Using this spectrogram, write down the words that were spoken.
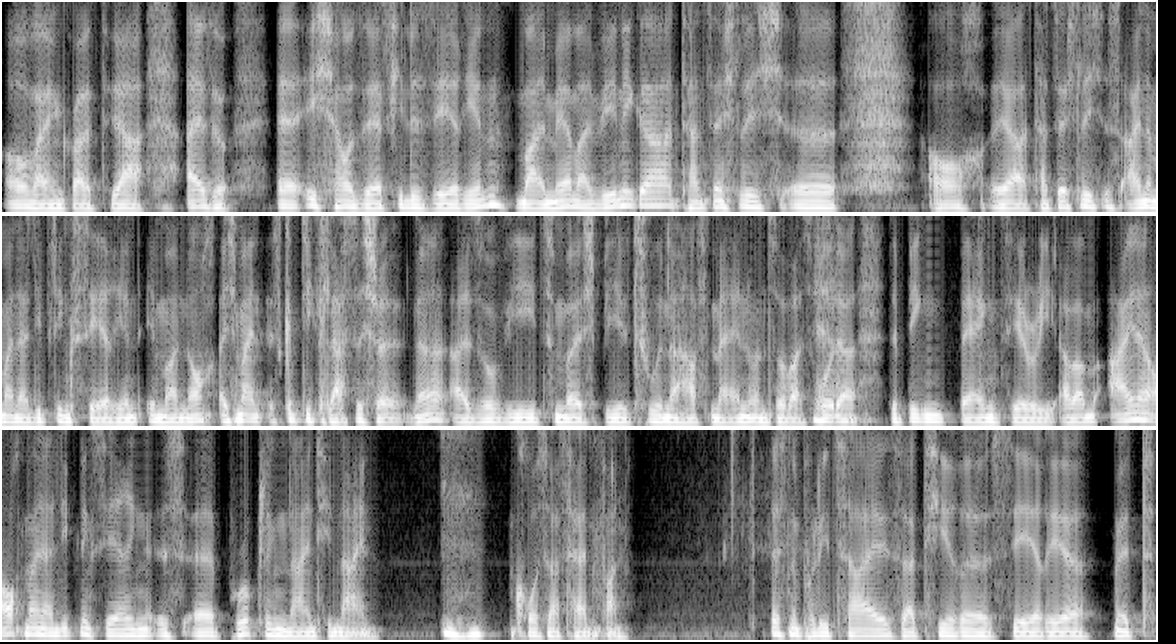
Oh mein Gott, ja. Also, äh, ich schaue sehr viele Serien, mal mehr, mal weniger. Tatsächlich äh, auch, ja, tatsächlich ist eine meiner Lieblingsserien immer noch. Ich meine, es gibt die klassische, ne? Also wie zum Beispiel Two and a Half Men und sowas Ja. oder The Big Bang Theory. Aber eine auch meiner Lieblingsserien ist äh, Brooklyn 99. Großer Fan von. Ist eine Polizei-Satire-Serie mit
